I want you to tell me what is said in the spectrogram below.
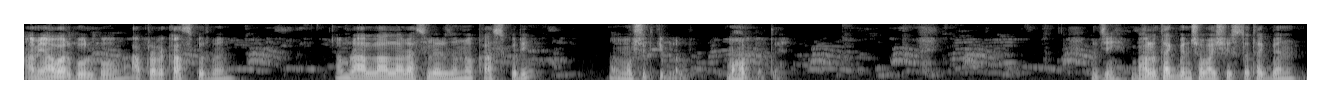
আমি আবার বলব, আপনারা কাজ করবেন। আমরা আল্লাহ আল্লাহ রাসুলের জন্য কাজ করি মুর্শিদ কিবলা মহব্বতে। জি, ভালো থাকবেন সবাই, সুস্থ থাকবেন।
